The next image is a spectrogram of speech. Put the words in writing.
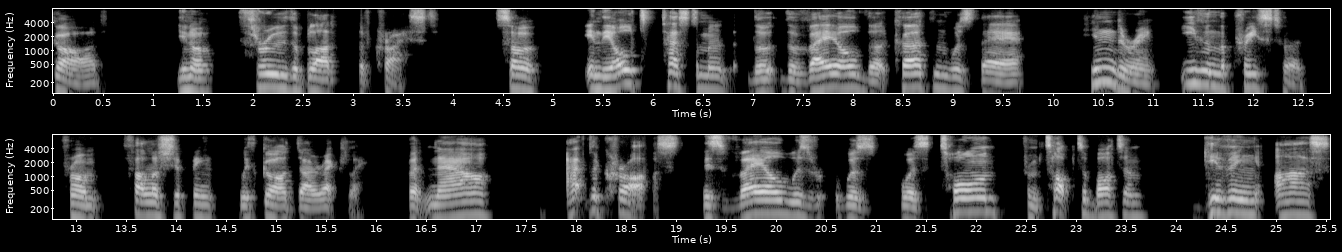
God, you know, through the blood of Christ. So in the Old Testament, the, the veil, the curtain was there, hindering even the priesthood from fellowshipping with God directly. But now at the cross, this veil was, was, was torn from top to bottom, giving us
